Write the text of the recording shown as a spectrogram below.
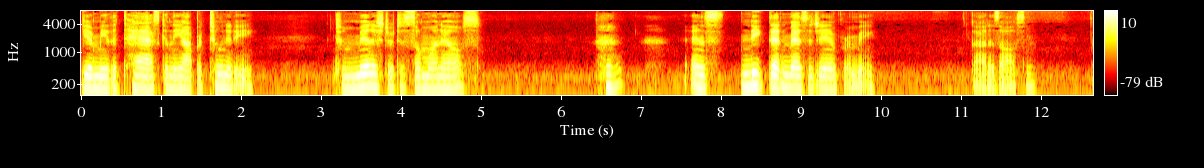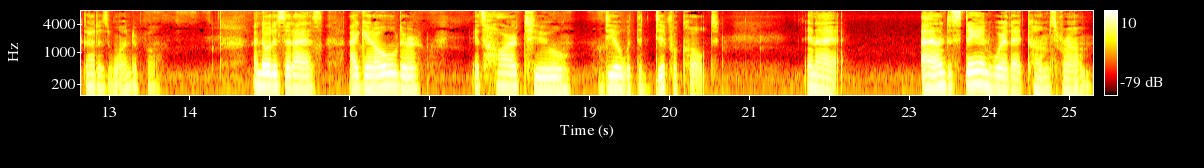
give me the task and the opportunity to minister to someone else and sneak that message in for me. God is awesome. God is wonderful. I notice that as I get older, it's hard to deal with the difficult. And I I understand where that comes from.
